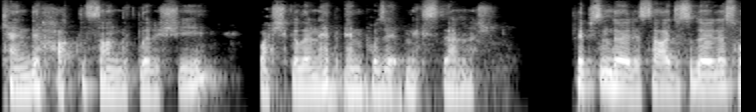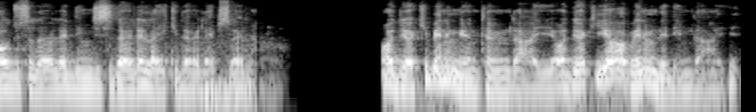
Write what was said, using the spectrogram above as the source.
kendi haklı sandıkları şeyi başkalarına hep empoze etmek isterler. Hepsinde öyle. Sağcısı da öyle, solcusu da öyle, dincisi de öyle, laiki de öyle. Hepsi öyle. O diyor ki benim yöntemim daha iyi. O diyor ki yok benim dediğim daha iyi.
